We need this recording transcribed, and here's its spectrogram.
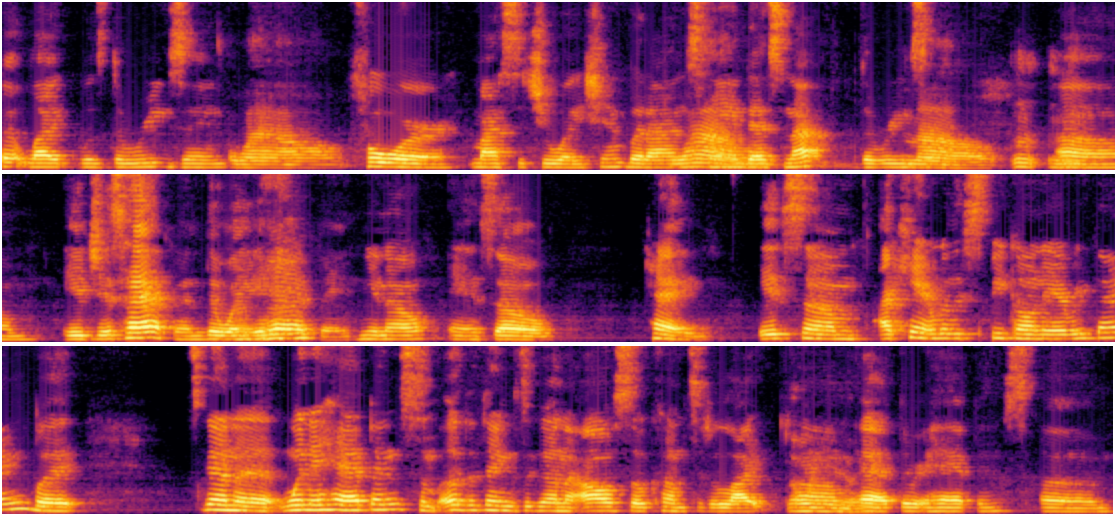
felt like was the reason Wow. for my situation, but I understand Wow. that's not the reason. No. Um, it just happened the way Mhm. it happened, you know. And so, hey, it's um, I can't really speak on everything, but it's gonna when it happens, some other things are gonna also come to the light Oh, um, yeah. after it happens. Um,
